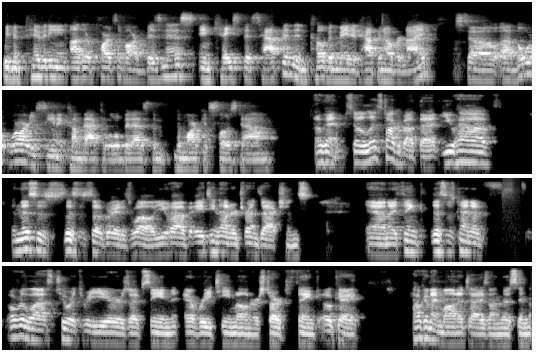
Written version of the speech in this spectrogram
We've been pivoting other parts of our business in case this happened, and COVID made it happen overnight. So, uh, but we're, we're already seeing it come back a little bit as the, the market slows down. Okay, so let's talk about that. You have, and this is this is so great as well. You have 1,800 transactions, and I think this is kind of over the last two or three years. I've seen every team owner start to think, okay, how can I monetize on this in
